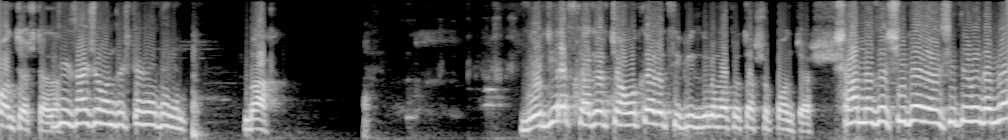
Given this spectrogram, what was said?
পঞ্চাশ টাকা? জি চারশো পঞ্চাশ টাকায় দেখেন। বাহ। গর্জিয়াস কাজের চমৎকার এই থ্রি পিসগুলো মাত্র চারশো পঞ্চাশ। সামনে যে শীতের শীতের মধ্যে আমরা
